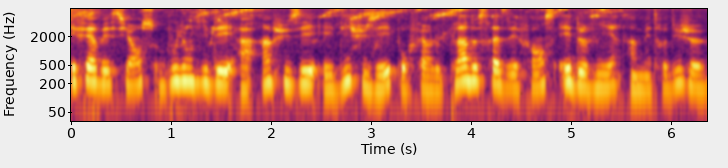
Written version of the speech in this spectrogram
Effervescience, bouillon d'idées à infuser et diffuser pour faire le plein de stress défense et devenir un maître du jeu.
